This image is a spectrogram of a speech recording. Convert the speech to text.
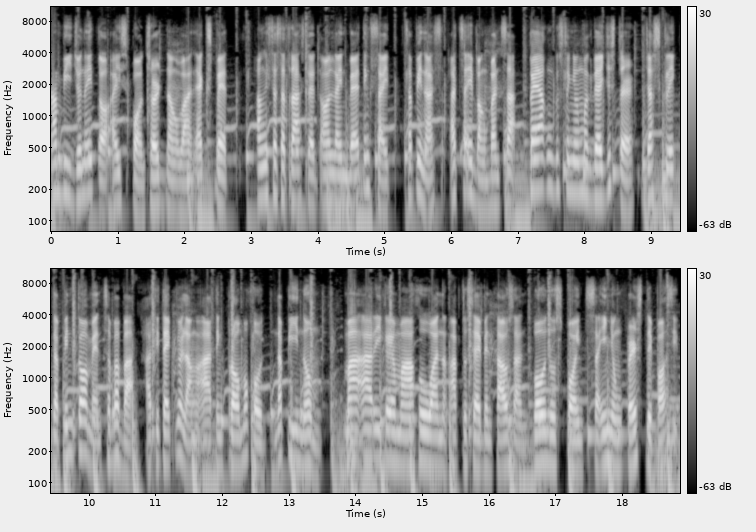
Ang video na ito ay sponsored ng 1xBet, ang isa sa trusted online betting site sa Pinas at sa ibang bansa. Kaya kung gusto nyong mag-register, just click the pinned comment sa baba at itype nyo lang ang ating promo code na PINOM. Maaari kayong makakuha ng up to 7,000 bonus points sa inyong first deposit.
